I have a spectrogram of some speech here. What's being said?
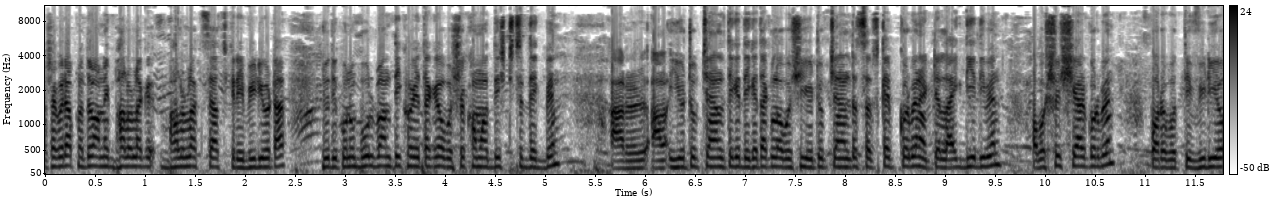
আশা করি আপনাদের অনেক ভালো লাগে ভালো লাগছে আজকের এই ভিডিওটা। যদি কোনো ভুলভ্রান্তিক হয়ে থাকে, অবশ্যই ক্ষমার দৃষ্টিতে দেখবেন। আর ইউটিউব চ্যানেল থেকে দেখে থাকলে অবশ্যই ইউটিউব চ্যানেলটা সাবস্ক্রাইব করবেন, একটা লাইক দিয়ে দিবেন, অবশ্যই শেয়ার করবেন। পরবর্তী ভিডিও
